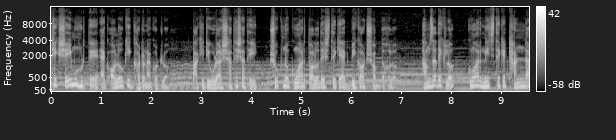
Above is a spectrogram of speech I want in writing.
ঠিক সেই মুহূর্তে এক অলৌকিক ঘটনা ঘটল। পাখিটি উড়ার সাথে সাথেই শুকনো কুয়ার তলদেশ থেকে এক বিকট শব্দ হলো। হামজা দেখল কুয়ার নিচ থেকে ঠান্ডা,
